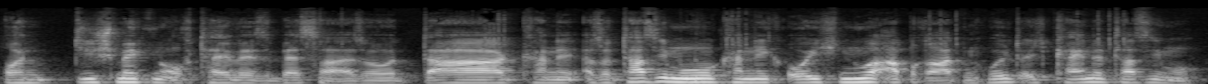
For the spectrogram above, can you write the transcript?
Und die schmecken auch teilweise besser. Also da kann ich, also Tassimo kann ich euch nur abraten. Holt euch keine Tassimo.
